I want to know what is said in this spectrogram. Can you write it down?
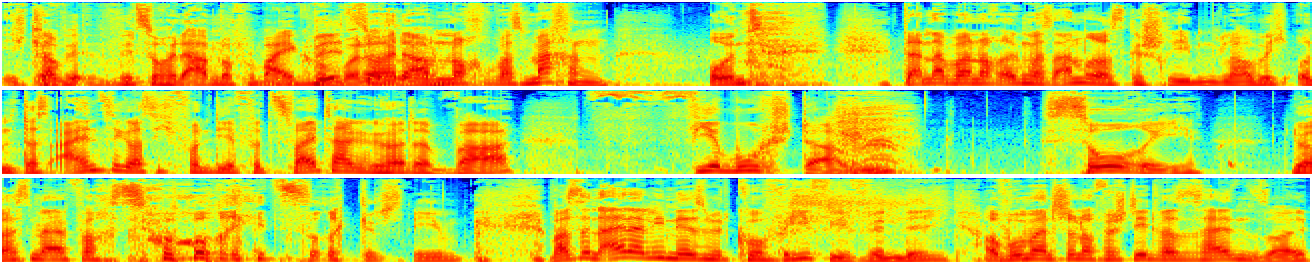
ich glaube, Glaub, willst du heute Abend noch vorbeikommen? willst oder du heute so? Abend noch was machen? Und dann aber noch irgendwas anderes geschrieben, glaube ich. Und das Einzige, was ich von dir für zwei Tage gehört habe, war vier Buchstaben. Sorry. Du hast mir einfach sorry zurückgeschrieben. Was in einer Linie ist mit Kofifi, finde ich. Obwohl man schon noch versteht, was es heißen soll.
